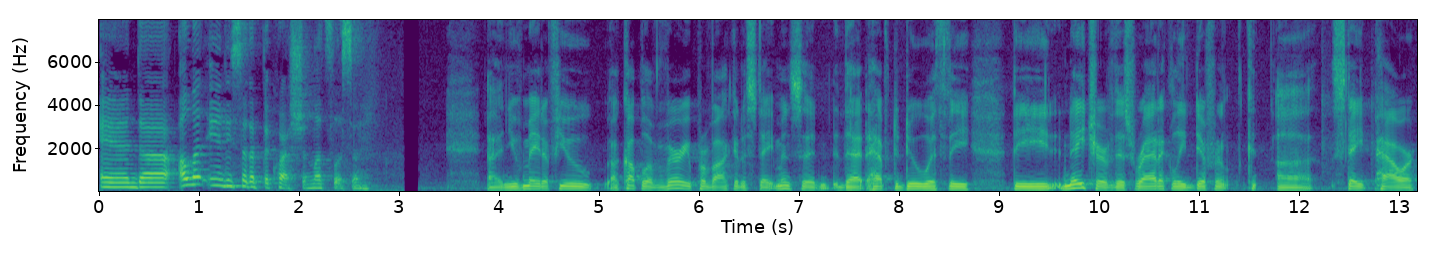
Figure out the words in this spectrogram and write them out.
And uh, I'll let Andy set up the question. Let's listen. And you've made a few, a couple of very provocative statements that, that have to do with the the nature of this radically different uh, state power.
